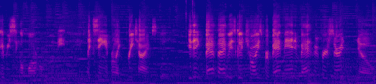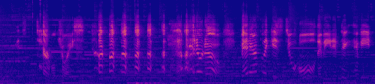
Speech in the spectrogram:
every single Marvel movie, like seeing it for like three times. You think Bath Affleck is a good choice for Batman and Batman for Superman? No, it's a terrible choice. I don't know. Ben Affleck is too old. I mean, if they, I mean,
